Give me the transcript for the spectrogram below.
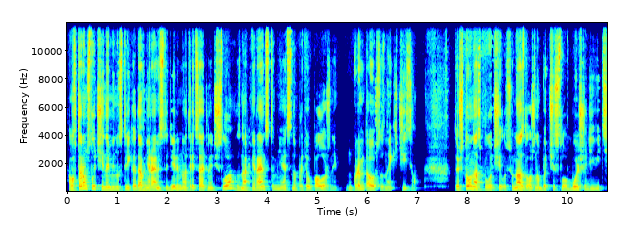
а во втором случае на минус 3. Когда в неравенстве делим на отрицательное число, знак неравенства меняется на противоположный. Ну, кроме того, что знаки чисел. То есть что у нас получилось? У нас должно быть число больше 9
